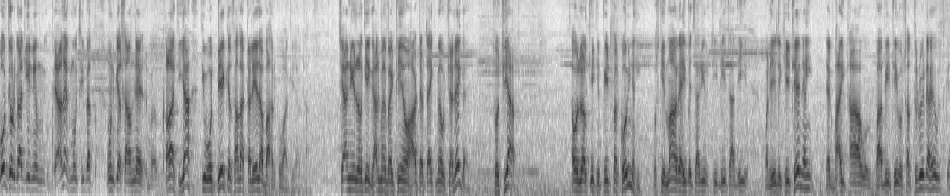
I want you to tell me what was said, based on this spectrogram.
वो दुर्गा जी ने भयानक मुसीबत उनके सामने खड़ा किया कि वो देख के सारा कलेजा बाहर को आ गया था। सियानी लड़की घर में बैठी है, हार्ट अटैक में, वो चले गए। सोचिए आप, और लड़की की पीठ पर कोई नहीं, उसकी माँ रही बेचारी, सीधी साधी, पढ़ी लिखी थे नहीं। एक भाई था, वो भाभी थी, वो शत्रु रहे उसके।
